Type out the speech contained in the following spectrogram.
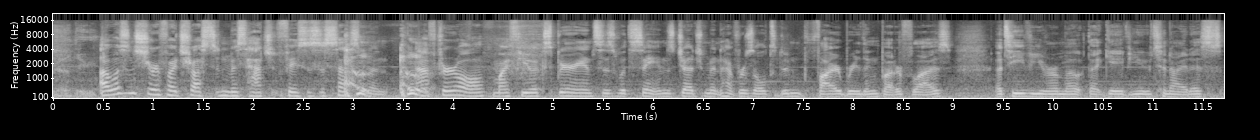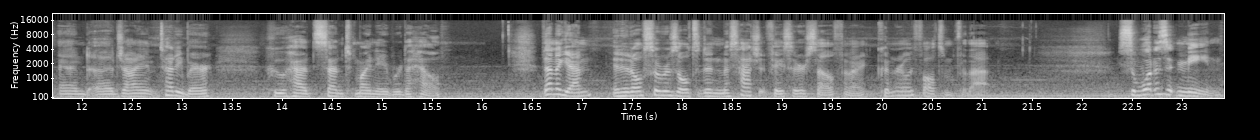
brother. I wasn't sure if I trusted Miss Hatchetface's assessment. After all, my few experiences with Satan's judgment have resulted in fire breathing butterflies, a TV remote that gave you tinnitus, and a giant teddy bear who had sent my neighbor to hell. Then again, it had also resulted in Miss Hatchetface herself, and I couldn't really fault him for that. So, what does it mean?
